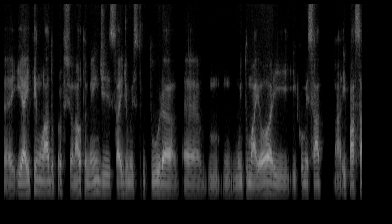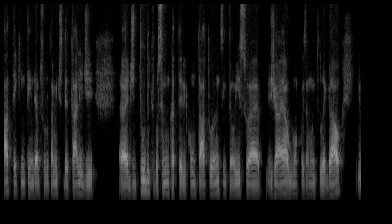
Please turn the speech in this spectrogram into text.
É, e aí tem um lado profissional também de sair de uma estrutura muito maior e, e começar a, e passar a ter que entender absolutamente o detalhe de de tudo que você nunca teve contato antes, então isso é já é alguma coisa muito legal e,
